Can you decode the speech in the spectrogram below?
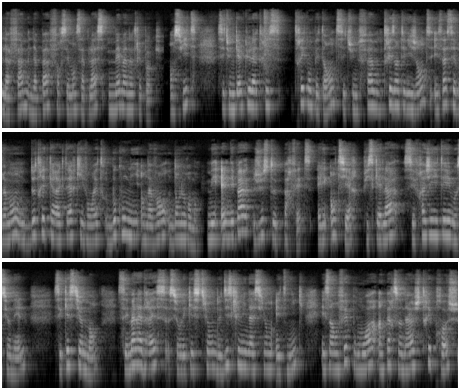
la femme n'a pas forcément sa place même à notre époque. Ensuite, c'est une calculatrice très compétente, c'est une femme très intelligente et ça c'est vraiment deux traits de caractère qui vont être beaucoup mis en avant dans le roman. Mais elle n'est pas juste parfaite, elle est entière puisqu'elle a ses fragilités émotionnelles, ses questionnements, ses maladresses sur les questions de discrimination ethnique et ça en fait pour moi un personnage très proche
